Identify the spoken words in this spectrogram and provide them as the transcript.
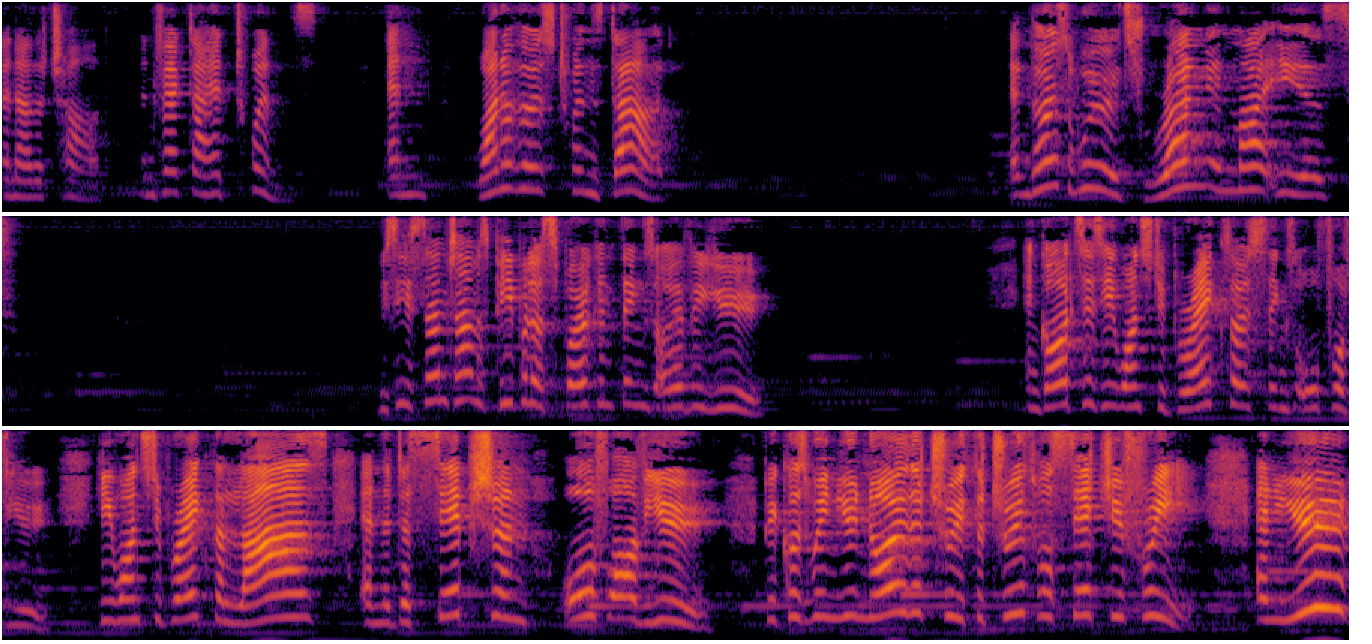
another child. In fact, I had twins. And one of those twins died. And those words rung in my ears. You see, sometimes people have spoken things over you and God says He wants to break those things off of you. He wants to break the lies and the deception off of you. Because when you know the truth, the truth will set you free. And you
